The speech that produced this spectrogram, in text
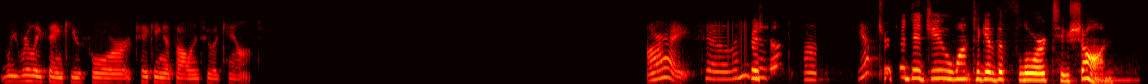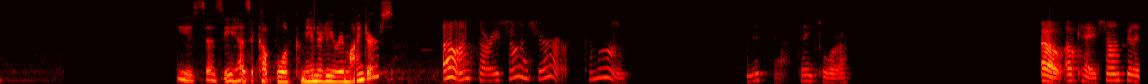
we really thank you for taking us all into account. All right, so let me Trisha? just, um, yeah, Tricia, did you want to give the floor to Sean? He says he has a couple of community reminders. oh, I'm sorry, Sean, sure, come on. I missed that, thanks, Laura. Oh, okay, Sean's gonna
